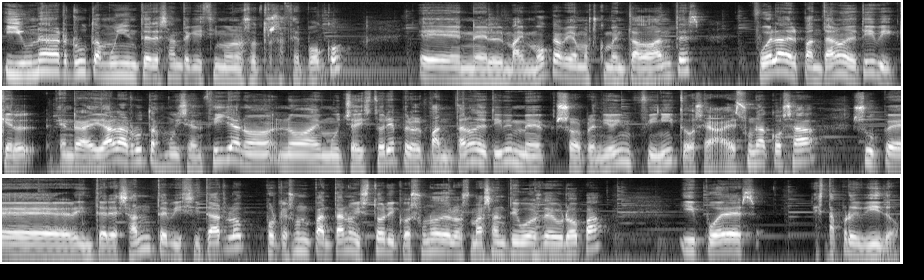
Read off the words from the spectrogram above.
Y una ruta muy interesante que hicimos nosotros hace poco, en el Maimó que habíamos comentado antes, fue la del pantano de Tibi, que en realidad la ruta es muy sencilla, no, no hay mucha historia, pero el pantano de Tibi me sorprendió infinito. O sea, es una cosa súper interesante visitarlo, porque es un pantano histórico, es uno de los más antiguos de Europa y puedes... Está prohibido,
